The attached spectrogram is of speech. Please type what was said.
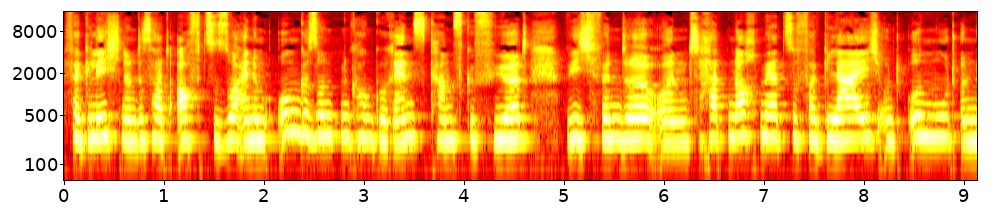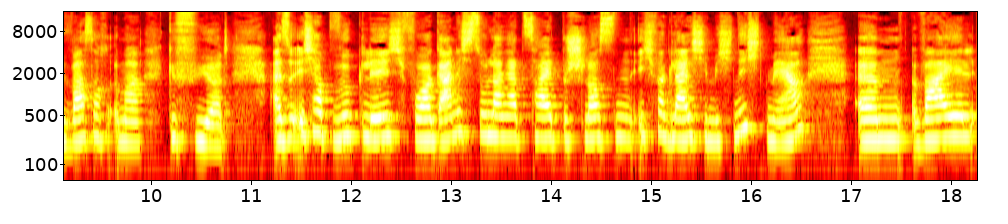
verglichen und das hat oft zu so einem ungesunden Konkurrenzkampf geführt, wie ich finde und hat noch mehr zu Vergleich und Unmut und was auch immer geführt. Also ich habe wirklich vor gar nicht so langer Zeit beschlossen, ich vergleiche mich nicht mehr, ähm, weil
